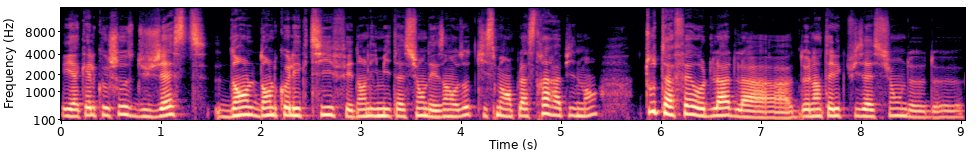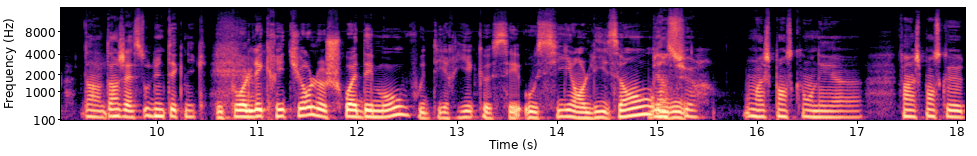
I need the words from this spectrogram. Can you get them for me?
Et il y a quelque chose du geste dans, dans le collectif et dans l'imitation des uns aux autres qui se met en place très rapidement, tout à fait au-delà de l'intellectualisation de, d'un geste ou d'une technique. Et pour l'écriture, le choix des mots, vous diriez que c'est aussi en lisant Bien sûr. Moi, je pense qu'on est. Euh, enfin, je pense que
